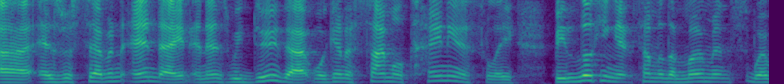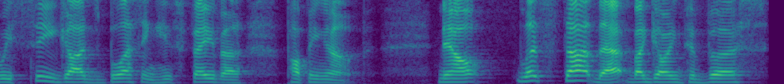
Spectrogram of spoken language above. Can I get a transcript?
uh, Ezra 7 and 8, and as we do that, we're going to simultaneously be looking at some of the moments where we see God's blessing, His favor popping up. Now, let's start that by going to verse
